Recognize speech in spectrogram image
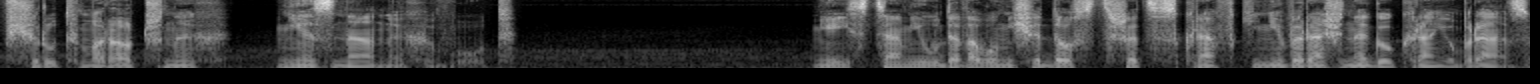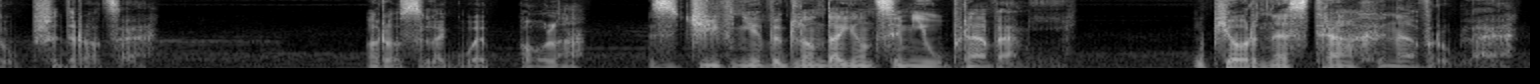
wśród mrocznych, nieznanych wód. Miejscami udawało mi się dostrzec skrawki niewyraźnego krajobrazu przy drodze. Rozległe pola z dziwnie wyglądającymi uprawami, upiorne strachy na wróble,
